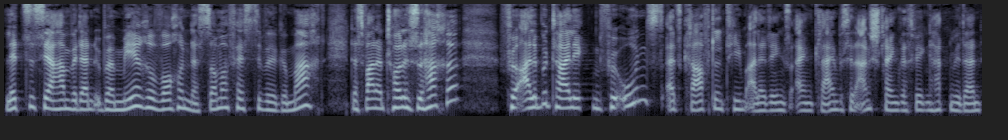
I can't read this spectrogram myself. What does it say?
Letztes Jahr haben wir dann über mehrere Wochen das Sommerfestival gemacht. Das war eine tolle Sache für alle Beteiligten, für uns als Krafteln-Team allerdings ein klein bisschen anstrengend. Deswegen hatten wir dann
